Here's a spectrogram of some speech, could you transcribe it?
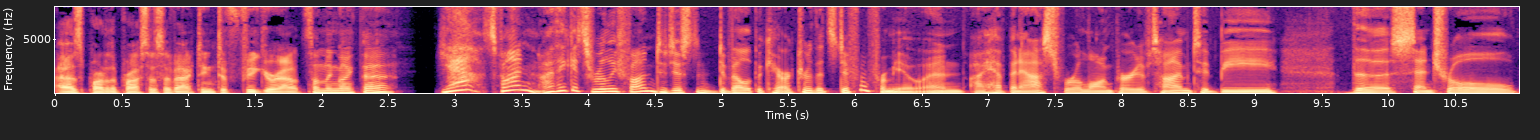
as part of the process of acting to figure out something like that? Yeah, it's fun. I think it's really fun to just develop a character that's different from you. And I have been asked for a long period of time to be the central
